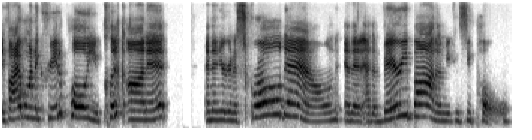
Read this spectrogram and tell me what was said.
If I want to create a poll, you click on it and then you're going to scroll down and then at the very bottom, you can see poll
